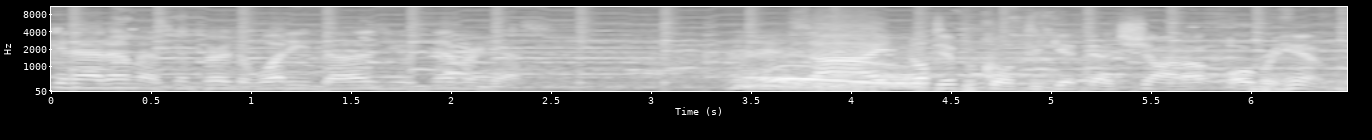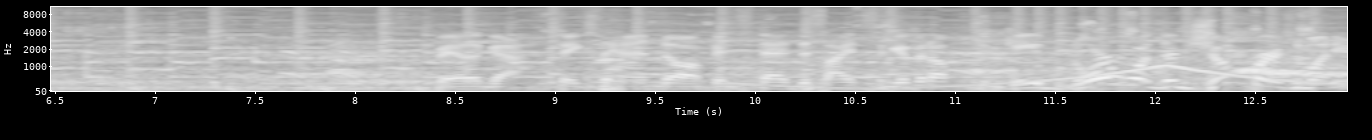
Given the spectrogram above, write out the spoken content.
looking at him as compared to what he does, you'd never guess. Inside. No. Difficult to get that shot out over him. Belga takes the handoff. Instead, decides to give it up to Gabe Norwood. The jumper's money.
